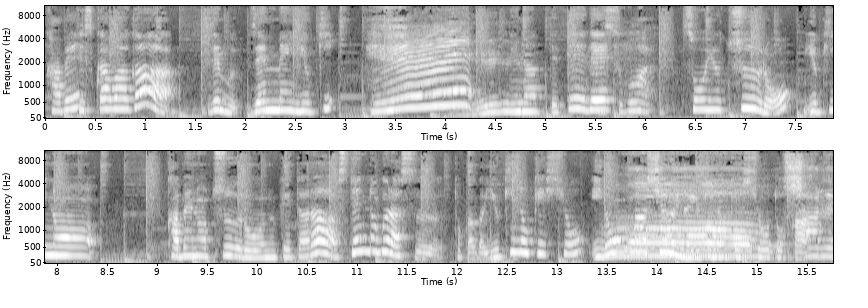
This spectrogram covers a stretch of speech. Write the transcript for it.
壁です側が全部全面雪？へえになっててですごい。そういう通路？雪の壁の通路を抜けたらステンドグラスとかが雪の結晶？いろんな種類の雪の結晶とおしゃかれ。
